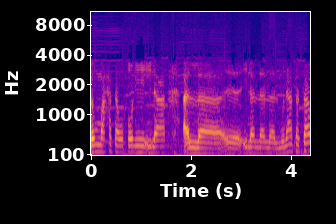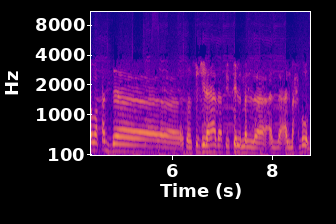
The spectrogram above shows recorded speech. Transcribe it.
ثم حتى وصوله إلى ال- إلى ال- ال- المنافسة. وقد آه، سجل هذا في فيلم ال- ال- المحبوب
